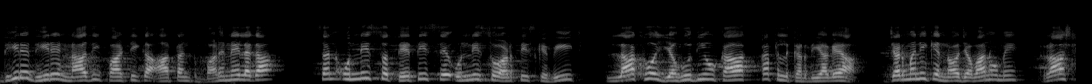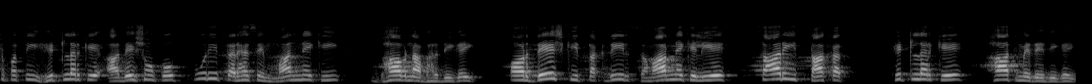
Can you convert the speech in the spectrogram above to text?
धीरे धीरे नाजी पार्टी का आतंक बढ़ने लगा। सन 1933 से 1938 के बीच लाखों यहूदियों का कत्ल कर दिया गया। जर्मनी के नौजवानों में राष्ट्रपति हिटलर के आदेशों को पूरी तरह से मानने की भावना भर दी गई और देश की तकदीर संवारने के लिए सारी ताकत हिटलर के हाथ में दे दी गई।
